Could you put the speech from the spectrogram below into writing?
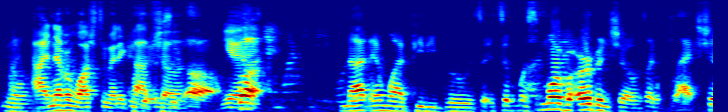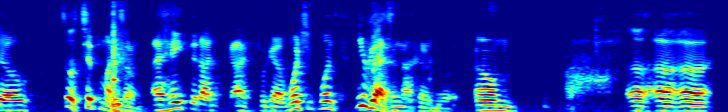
You know, I never watched too many cop It's- shows. it's- oh, yeah. fuck. NYPD. Blue. not NYPD Blue. It's a, it's, a, it's more of an urban show. It's like a black show. So it's tip of my tongue. I hate that I, I forgot. Once you once you guys are not gonna do it. Um, uh, uh, uh,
